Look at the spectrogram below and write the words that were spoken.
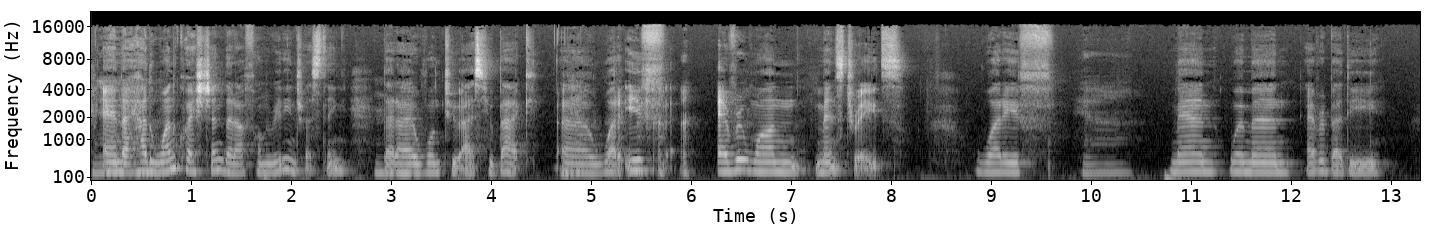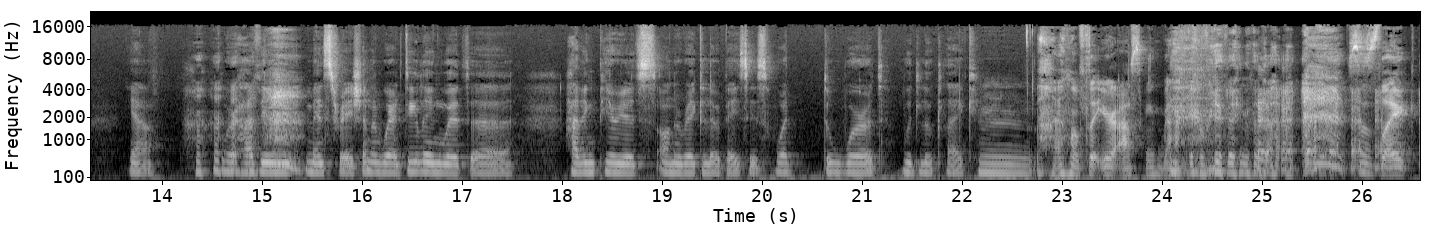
Yeah. And I had one question that I found really interesting mm-hmm. that I want to ask you back. Uh, yeah. what if everyone menstruates? What if yeah. men, women, everybody, yeah, we're having menstruation and we're dealing with uh, having periods on a regular basis? What the word would look like. Mm, I love that you're asking back everything. That this is like,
